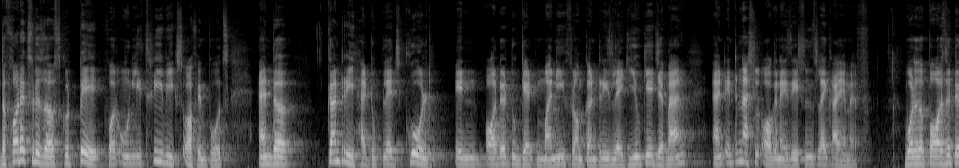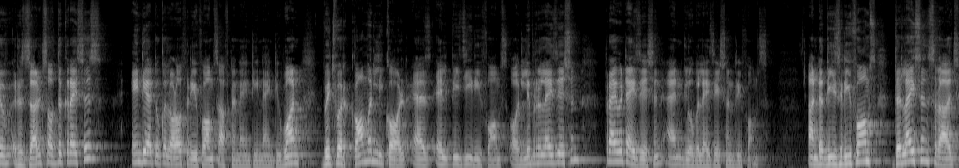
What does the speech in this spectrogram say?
The forex reserves could pay for only 3 weeks of imports and the country had to pledge gold in order to get money from countries like UK, Japan and international organizations like IMF. What are the positive results of the crisis? India took a lot of reforms after 1991, which were commonly called as LPG reforms or liberalization, privatization, and globalization reforms. Under these reforms, the license Raj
